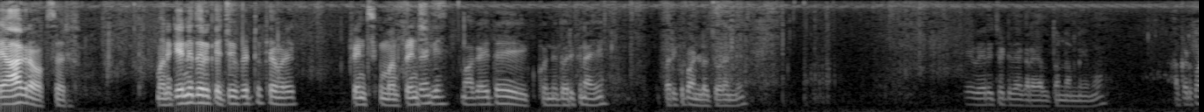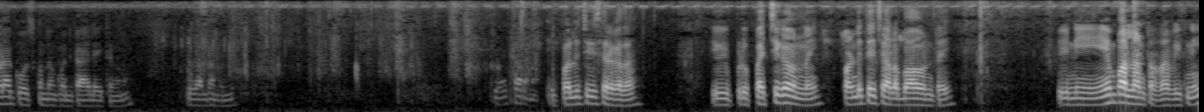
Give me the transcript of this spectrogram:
అరే ఆగ్రా ఒకసారి. మనకి ఎన్ని దొరికాయి? చూపెట్టు కెమెరా. ఫ్రెండ్స్కి మన ఫ్రెండ్స్కి. ఫ్రెండ్స్ మాకైతే కొన్ని దొరికినాయి. పరికి పండ్లు చూడండి. వేరే చెట్టు దగ్గర వెళ్తున్నాం మేము. అక్కడ కూడా కోసుకుందాం కొన్ని కాయలు అయితే మనం. ఇప్పుడు వెళ్దాం. ఈ పళ్ళు చూసారు కదా? ఇవి ఇప్పుడు పచ్చిగా ఉన్నాయి. పండితే చాలా బాగుంటాయి. వీటిని ఏం పళ్ళు అంటారా వీటిని?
